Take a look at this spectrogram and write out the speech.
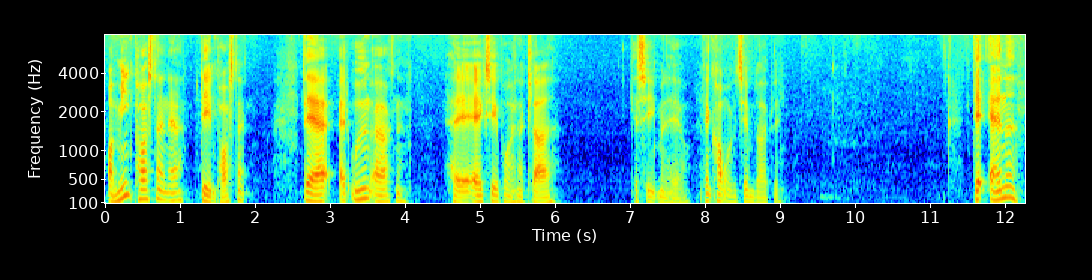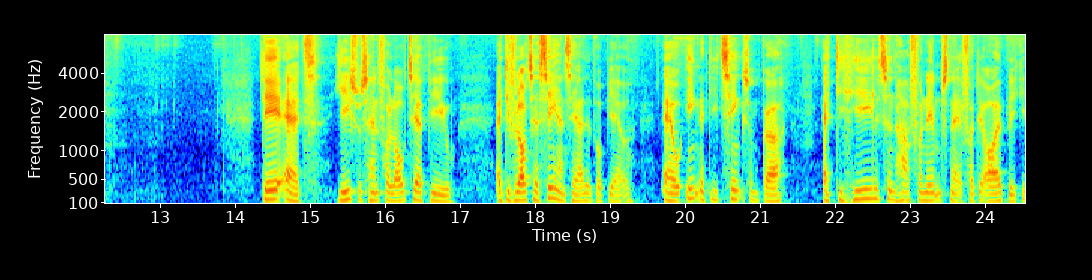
Og min påstand er, det er en påstand, det er, at uden ørkenen, er jeg ikke sikker på, at han har klaret med have. Den kommer vi til om et øjeblik. Det andet, det er, at Jesus han får lov til at blive, at de får lov til at se hans herlighed på bjerget, er jo en af de ting, som gør, at de hele tiden har fornemmelsen af, for det øjeblik i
